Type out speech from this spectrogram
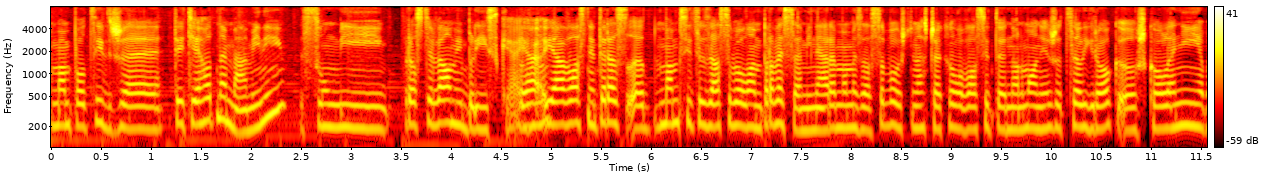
mám pocit, že tie tehotné maminy sú mi proste veľmi blízke. A Ja, Mhm. ja vlastne teraz e, mám síce za sebou len prvé semináre, máme za sebou, ešte nás čakalo vlastne to je normálne, že celý rok e, školení a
